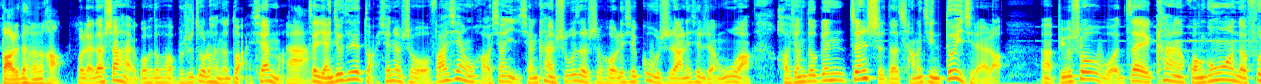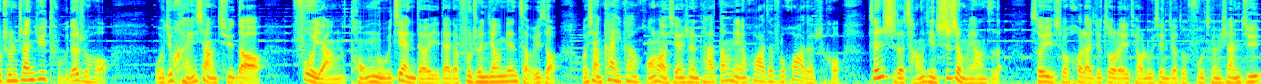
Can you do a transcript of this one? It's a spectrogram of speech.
保留的很好。我来到上海过后的话，不是做了很多短线嘛？啊在研究这些短线的时候，我发现我好像以前看书的时候，那些故事啊、那些人物啊，好像都跟真实的场景对起来了啊。比如说我在看黄公望的《富春山居图》的时候，我就很想去到富阳、桐庐、建德一带的富春江边走一走，我想看一看黄老先生他当年画这幅画的时候，真实的场景是什么样子的。所以说后来就做了一条路线，叫做富春山居，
